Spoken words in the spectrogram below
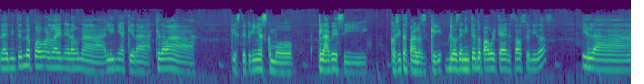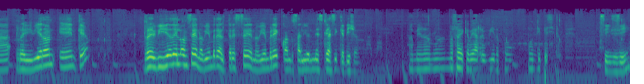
La de Nintendo Power Line era una línea que era que daba este pequeñas como claves y cositas para los que los de Nintendo Power que hay en Estados Unidos y la revivieron en ¿qué? Revivió del 11 de noviembre al 13 de noviembre cuando salió el NES Classic Edition. a mí no, no, no sabía que había revivido por un, por un tipecito. Sí, sí, sí.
